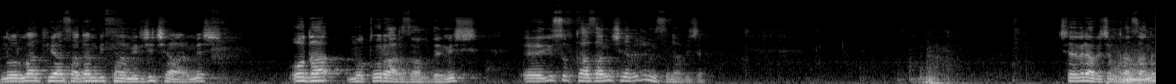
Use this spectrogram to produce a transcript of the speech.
normal piyasadan bir tamirci çağırmış. O da motor arızalı demiş. Ee, Yusuf kazanı çevirir misin abicim? Çevir abicim kazanı.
